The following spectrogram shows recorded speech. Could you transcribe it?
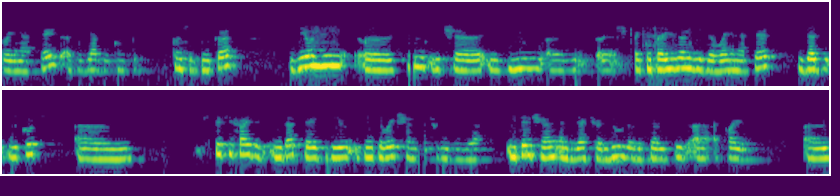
Ryanair case as regards the consulting costs. The only uh, thing which uh, is new uh, by comparison with the Ryanair case is that the court um, specified in that case the, the interaction between the uh, intention and the actual use of the services uh, acquired. Uh,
